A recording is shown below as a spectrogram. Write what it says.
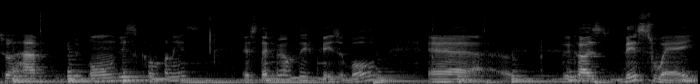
to have own these companies? It's definitely feasible uh, because this way,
